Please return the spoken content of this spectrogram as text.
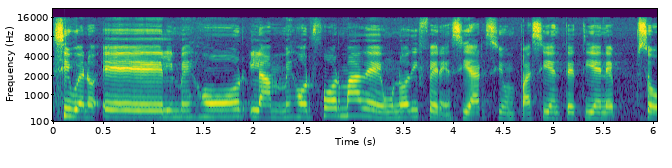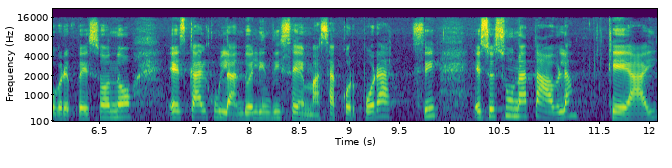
Sí, bueno, la mejor forma de uno diferenciar si un paciente tiene sobrepeso o no es calculando el índice de masa corporal. ¿sí? Eso es una tabla que hay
